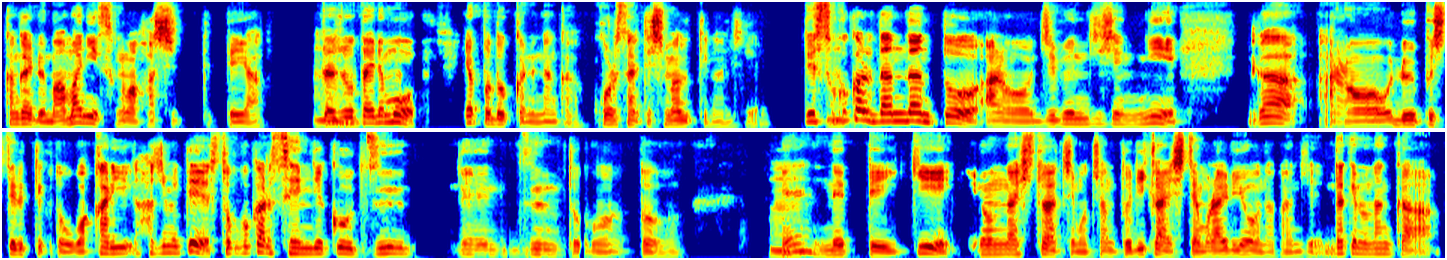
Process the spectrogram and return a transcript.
考えるままにそのまま走ってってやった状態でも、やっぱどっかでなんか殺されてしまうって感じで。で、そこからだんだんと、あの、自分自身に、が、あの、ループしてるってことを分かり始めて、そこから戦略をず、えーずんとこうと、うん。ね、練っていき、いろんな人たちもちゃんと理解してもらえるような感じ。だけどなんか、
